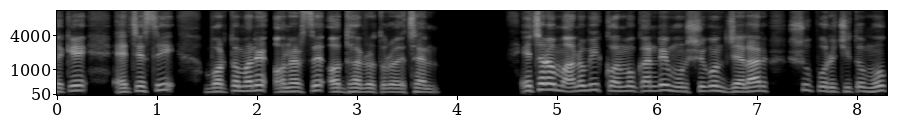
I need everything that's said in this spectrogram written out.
থেকে এইচএসসি, বর্তমানে অনার্সে অধ্যয়নরত রয়েছেন। এছাড়াও মানবিক কর্মকাণ্ডে মুন্সিগঞ্জ জেলার সুপরিচিত মুখ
